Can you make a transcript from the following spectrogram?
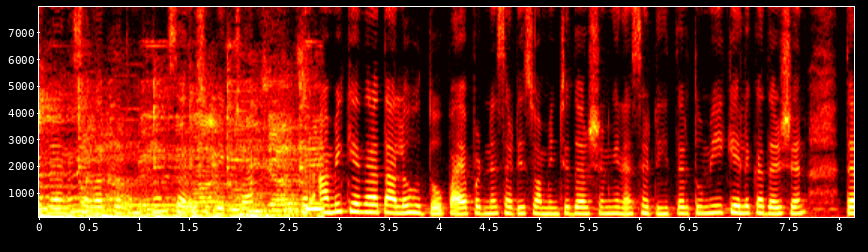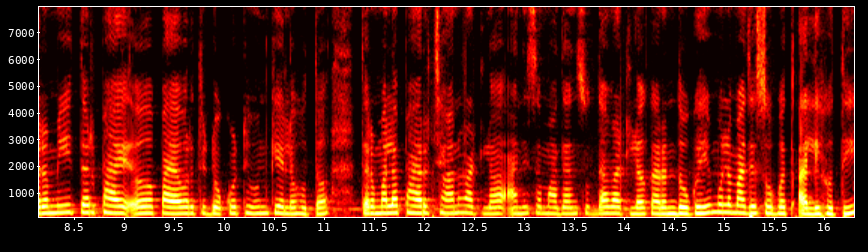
सगळ्यांना सर्वात प्रथम खूप साऱ्या शुभेच्छा. आम्ही केंद्रात आलो होतो पाया पडण्यासाठी स्वामींचे दर्शन घेण्यासाठी. तर तुम्ही केले का दर्शन? तर मी तर पाय पायावरती डोकं ठेवून केलं होतं. तर मला फार छान वाटलं आणि समाधानसुद्धा वाटलं कारण दोघंही मुलं माझ्यासोबत आली होती.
